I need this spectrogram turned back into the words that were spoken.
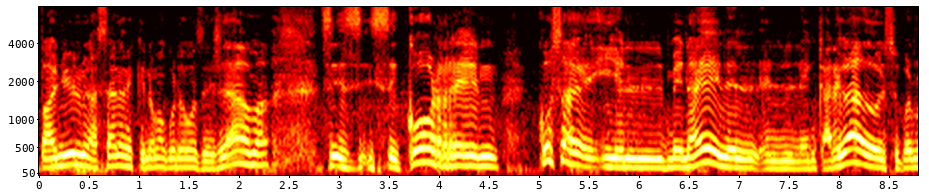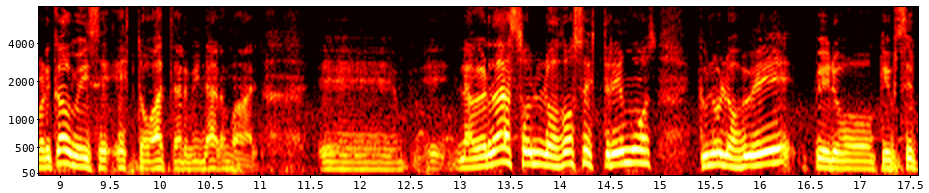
pañuelo de las árabes que no me acuerdo cómo se llama. Se, se- se corren, cosas. Y el Menael, el, el encargado del supermercado, me dice: Esto va a terminar mal. Eh, eh, la verdad son los dos extremos que uno los ve, pero que se,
